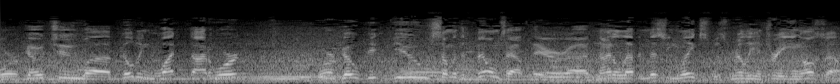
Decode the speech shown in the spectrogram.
or go to uh, buildingwhat.org, or go view some of the films out there. Uh, 9/11 Missing Links was really intriguing, also.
